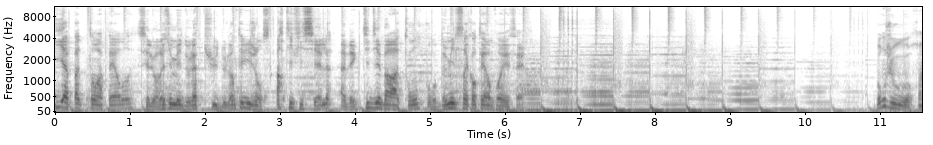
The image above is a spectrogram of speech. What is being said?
Il n'y a pas de temps à perdre, c'est le résumé de l'actu de l'intelligence artificielle avec Didier Baraton pour 2051.fr. Bonjour.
